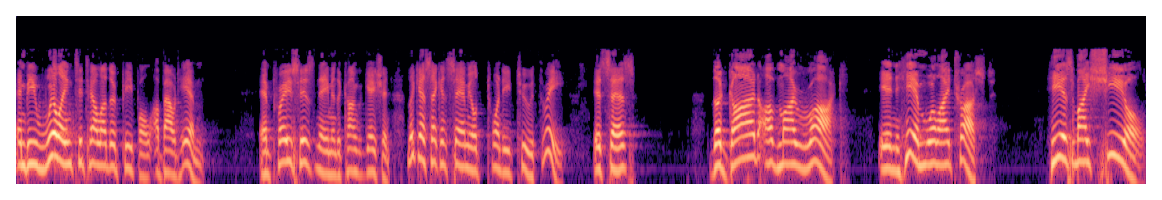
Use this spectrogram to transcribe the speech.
and be willing to tell other people about him and praise his name in the congregation. Look at 2 Samuel 22 3. It says, The God of my rock, in him will I trust. He is my shield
